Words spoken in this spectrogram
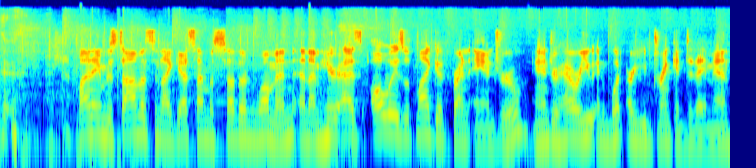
my name is Thomas, and I guess I'm a southern woman, and I'm here as always with my good friend Andrew. Andrew, how are you, and what are you drinking today, man?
